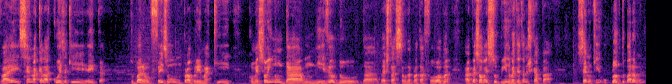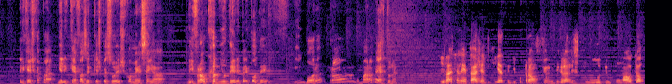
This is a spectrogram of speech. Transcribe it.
vai sendo aquela coisa que, eita, Tubarão fez um problema aqui, começou a inundar um nível do, da, da estação da plataforma, aí o pessoal vai subindo, vai tentando escapar. Sendo que o plano do Tubarão, ele quer escapar. E ele quer fazer com que as pessoas comecem a livrar o caminho dele para ele poder ir embora para o mar aberto, né? E vai salientar, gente, que assim, tipo, para um filme de grande estúdio, com alto,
